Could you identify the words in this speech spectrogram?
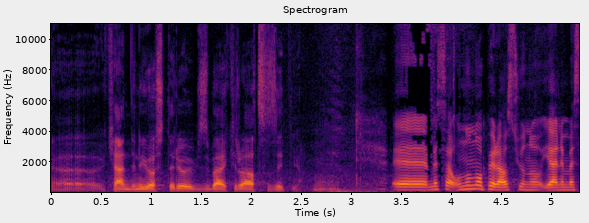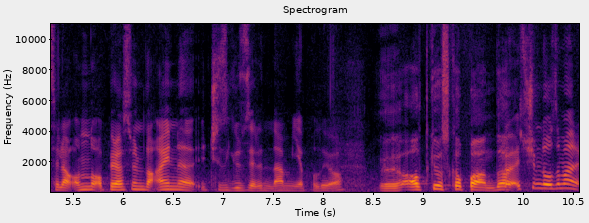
E, Kendini gösteriyor ve bizi belki rahatsız ediyor. Ee, mesela onun operasyonu yani mesela onun operasyonu da aynı çizgi üzerinden mi yapılıyor? E, Alt göz kapağında Ee, Şimdi o zaman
